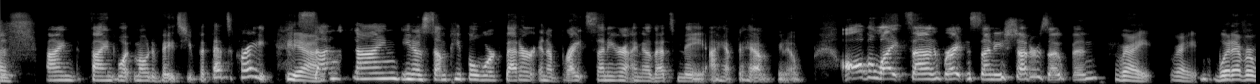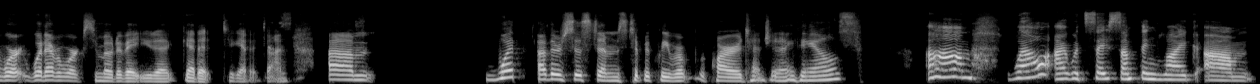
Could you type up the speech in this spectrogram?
just find find what motivates you. But that's great Yeah. sunshine you know some people work better in a bright sunnier i know that's me i have to have you know all the lights on bright and sunny shutters open Right, right. Whatever work, whatever works to motivate you to get it to get it done. Um, what other systems typically re- require attention? Anything else? Um well i would say something like um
